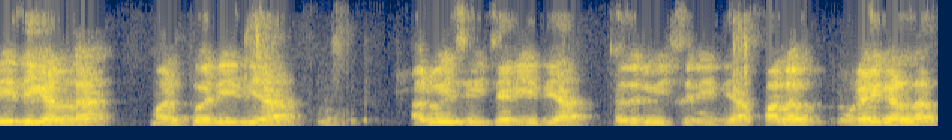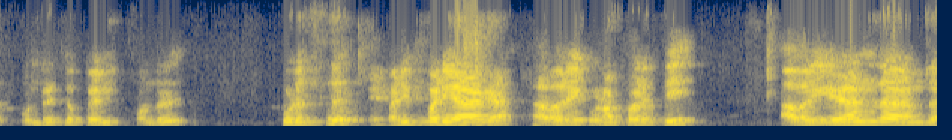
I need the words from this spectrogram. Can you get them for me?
ரீதிகள்ல மருத்துவ ரீதியா அறுவை சிகிச்சை ரீதியா கதிர்வீச்சு ரீதியா பல முறைகள்ல ஒன்றுக்கு பெண் ஒன்று கொடுத்து படிப்படியாக அவரை குணப்படுத்தி அவர் இழந்த அந்த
